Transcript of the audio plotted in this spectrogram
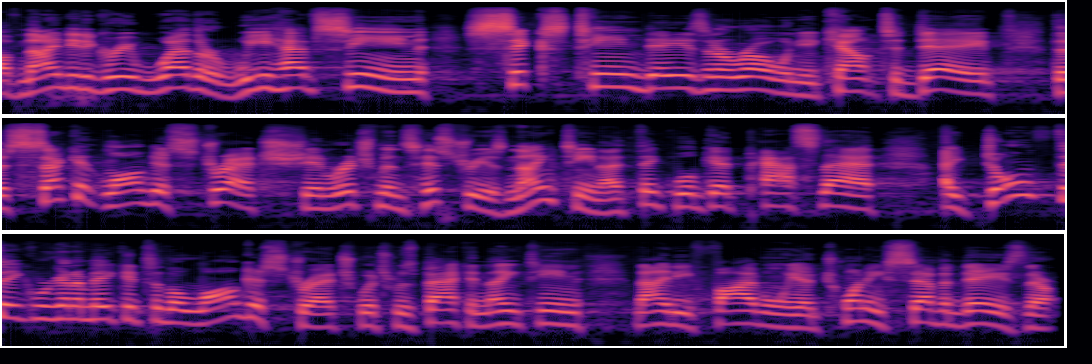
of 90 degree weather. We have seen 16 days in a row when you count today. The second longest stretch in Richmond's history is 19. I think we'll get past that. I don't think we're going to make it to the longest stretch, which was back in 1995 when we had 27 days. There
